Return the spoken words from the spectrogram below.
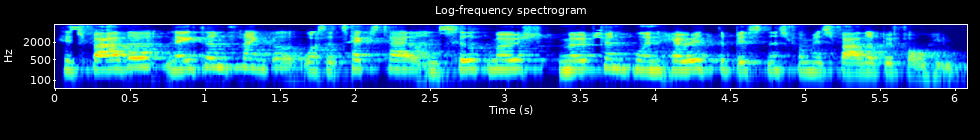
His father, Nathan Fraenkel, was a textile and silk mer merchant who inherited the business from his father before him.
